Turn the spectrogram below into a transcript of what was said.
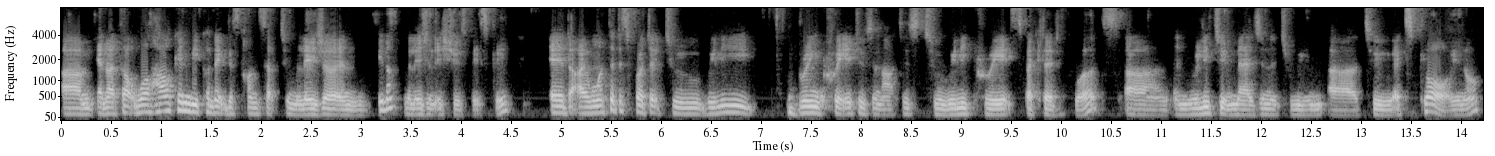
Um, and I thought, well, how can we connect this concept to Malaysia and you know Malaysian issues basically? And I wanted this project to really bring creatives and artists to really create speculative works uh, and really to imagine and to uh, to explore, you know,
